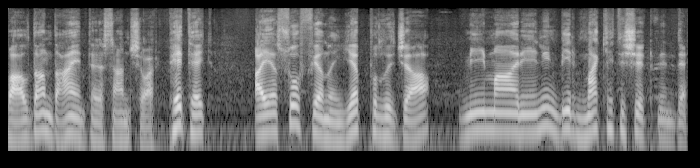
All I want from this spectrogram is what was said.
baldan daha enteresan bir şey var. Petek, Ayasofya'nın yapılacağı mimarinin bir maketi şeklinde.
